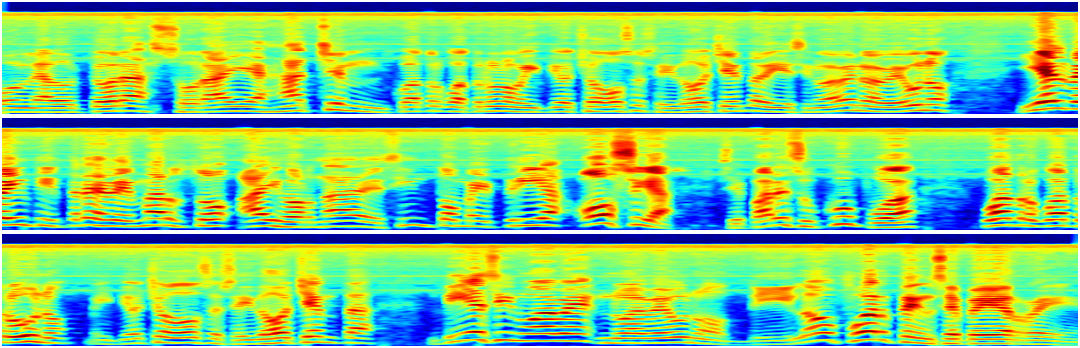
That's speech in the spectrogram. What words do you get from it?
con la doctora Soraya Hatchen, 441-2812-6280-1991. Y el 23 de marzo hay jornada de sintometría ósea. Separe su cupo a 441-2812-6280-1991. Dilo fuerte en CPR.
